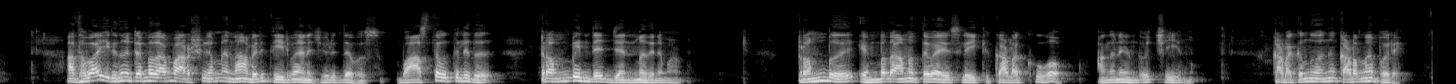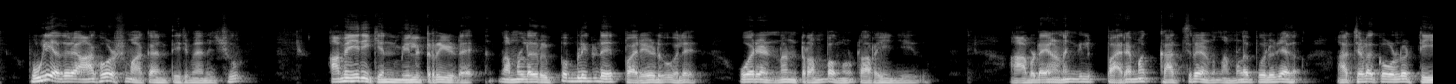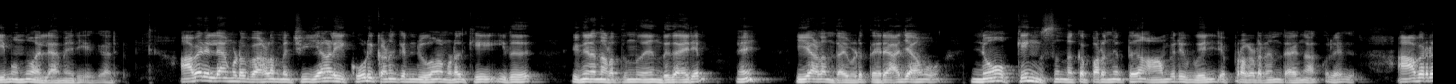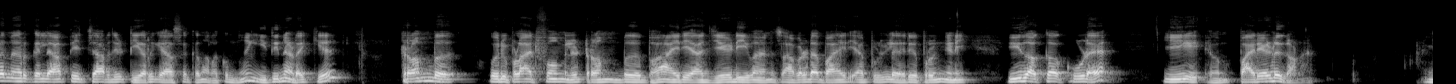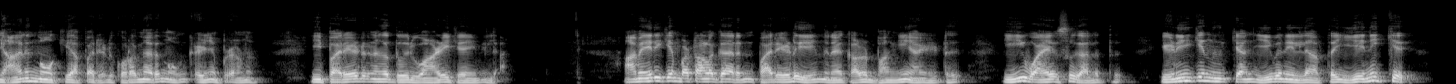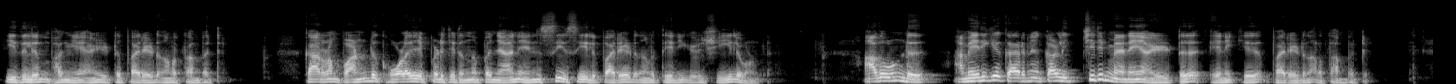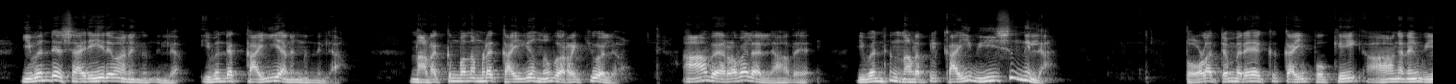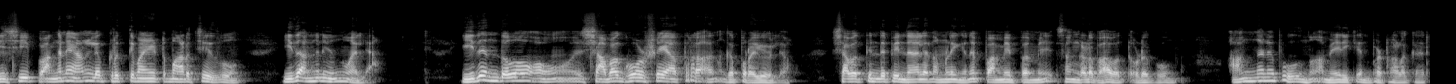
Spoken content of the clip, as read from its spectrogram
അഥവാ ഇരുന്നൂറ്റമ്പതാം വാർഷികം എന്ന് അവർ തീരുമാനിച്ച ഒരു ദിവസം. വാസ്തവത്തിൽ ഇത് ട്രംപിന്റെ ജന്മദിനമാണ്. ട്രംപ് എൺപതാമത്തെ വയസ്സിലേക്ക് കടക്കുകയോ അങ്ങനെ എന്തോ ചെയ്യുന്നു. കടക്കുന്നു അങ്ങ് കടന്നാൽ പോരെ. പുള്ളി അതൊരു ആഘോഷമാക്കാൻ തീരുമാനിച്ചു. അമേരിക്കൻ മിലിറ്ററിയുടെ നമ്മളുടെ റിപ്പബ്ലിക് ഡേ പരേഡ് പോലെ ഒരെണ്ണം ട്രംപ് അങ്ങോട്ട് അറേഞ്ച് ചെയ്തു. അവിടെയാണെങ്കിൽ പരമ കച്ചറയാണ്. നമ്മളെപ്പോലൊരു അച്ചടക്കമുള്ള ടീമൊന്നും അല്ല അമേരിക്കക്കാർ. അവരെല്ലാം കൂടെ ബഹളം വെച്ചു. ഇയാൾ ഈ കോടിക്കണക്കിന് രൂപ മുടക്കി ഇത് ഇങ്ങനെ നടത്തുന്നത് എന്ത് കാര്യം? ഏ? ഇയാളെന്താ ഇവിടുത്തെ രാജാവോ? നോ കിങ്സ് എന്നൊക്കെ പറഞ്ഞിട്ട് അവർ വലിയ പ്രകടനം തേങ്ങാക്കൊല അവരുടെ നേർക്ക് ലാത്തി ചാർജ് ടിയർ ഗ്യാസൊക്കെ നടക്കുന്നു. ഇതിനിടയ്ക്ക് ട്രംപ് ഒരു പ്ലാറ്റ്ഫോമിൽ ട്രംപ് ഭാര്യ ജെ ഡി വാൻസ് അവരുടെ ഭാര്യ പിള്ളേർ പൃങ്ങിണി ഇതൊക്കെ കൂടെ ഈ പരേഡ് കാണാൻ. ഞാനും നോക്കി ആ പരേഡ്. കുറേ നേരം നോക്കി കഴിഞ്ഞപ്പോഴാണ് ഈ പരേഡിനകത്ത് ഒരു വാഴയ്ക്കായുമില്ല അമേരിക്കൻ പട്ടാളക്കാരൻ പരേഡ് ചെയ്യുന്നതിനേക്കാൾ ഭംഗിയായിട്ട് ഈ വയസ്സുകാലത്ത് എണീക്ക് നിൽക്കാൻ ജീവനില്ലാത്ത എനിക്ക് ഇതിലും ഭംഗിയായിട്ട് പരേഡ് നടത്താൻ പറ്റും. കാരണം പണ്ട് കോളേജിൽ പഠിച്ചിരുന്നപ്പോൾ ഞാൻ എൻ സി സിയിൽ പരേഡ് നടത്തി എനിക്കൊരു ശീലമുണ്ട്. അതുകൊണ്ട് അമേരിക്കക്കാരനേക്കാൾ ഇച്ചിരി മെനയായിട്ട് എനിക്ക് പരേഡ് നടത്താൻ പറ്റും. ഇവന്റെ ശരീരം അനങ്ങുന്നില്ല ഇവന്റെ കൈ അനങ്ങുന്നില്ല. നടക്കുമ്പോൾ നമ്മുടെ കൈയൊന്ന് വിറയ്ക്കുമല്ലോ ആ വിറവലല്ലാതെ ഇവന്റെ നടപ്പിൽ കൈ വീശുന്നില്ല. തോളറ്റം വരെയൊക്കെ കൈ പൊക്കി അങ്ങനെ വീശി അങ്ങനെയാണല്ലോ കൃത്യമായിട്ട് മാർച്ച് ചെയ്തു പോകും ഇതങ്ങനെയൊന്നുമല്ല. ഇതെന്തോ ശവഘോഷയാത്ര എന്നൊക്കെ പറയുമല്ലോ. ശവത്തിന്റെ പിന്നാലെ നമ്മളിങ്ങനെ പമ്മി പമ്മി സങ്കടഭാവത്തോടെ പോകുന്നു. അങ്ങനെ പോകുന്നു അമേരിക്കൻ പട്ടാളക്കാർ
